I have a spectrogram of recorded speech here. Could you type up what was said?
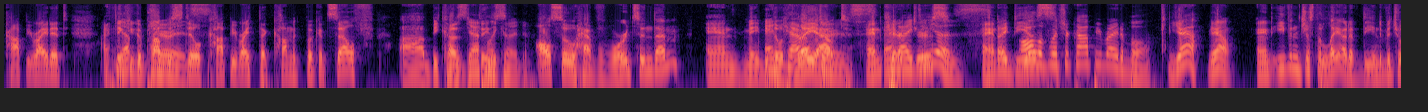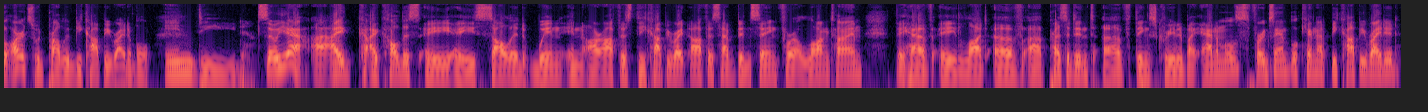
copyright it. I think Yep, you could probably sure still copyright the comic book itself uh because You definitely could. also have words in them and maybe And the layout and characters ideas, and ideas all of which are copyrightable. yeah, yeah. And even just the layout of the individual arts would probably be copyrightable. Indeed. So yeah, I, I I call this a, a solid win in our office. The copyright office have been saying for a long time they have a lot of uh, precedent of things created by animals, for example, cannot be copyrighted.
